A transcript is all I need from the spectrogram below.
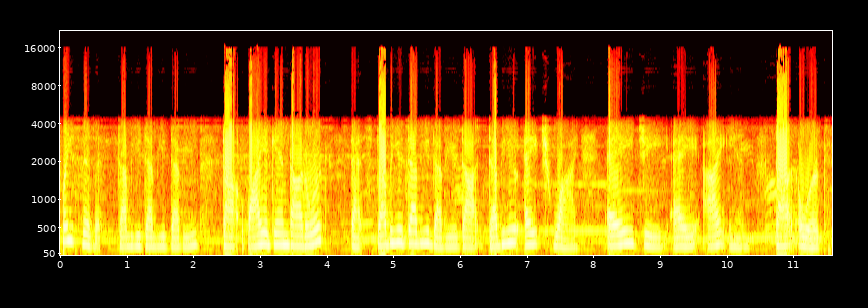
please visit www.whyagain.org. That's www.whyagain.org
